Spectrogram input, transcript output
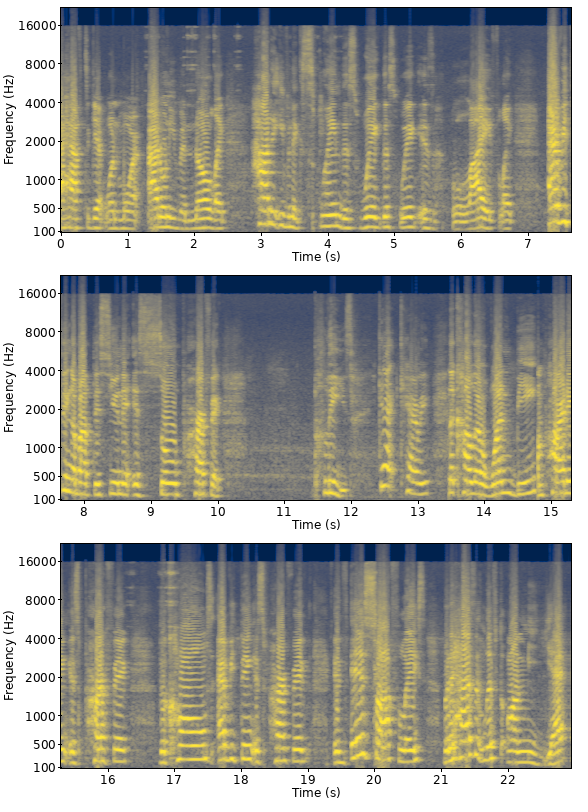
I have to get one more. I don't even know like how to even explain this wig. This wig is life. Like everything about this unit is so perfect. Please get Keri. The color 1B um, parting is perfect. The combs, everything is perfect. It is soft lace, but it hasn't lifted on me yet.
